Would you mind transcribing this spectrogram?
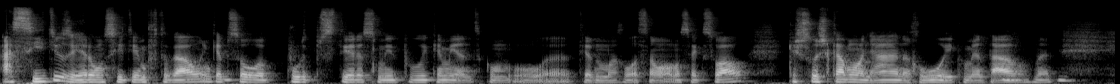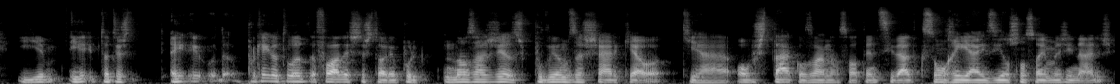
há sítios, era um sítio em Portugal, em que a pessoa, por se ter assumido publicamente como uh, tendo uma relação homossexual, que as pessoas ficavam a olhar na rua e comentavam, né? E, e portanto, este, Porquê é que eu estou a falar desta história? Porque nós às vezes podemos achar que há, que há obstáculos à nossa autenticidade que são reais e eles são só imaginários,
